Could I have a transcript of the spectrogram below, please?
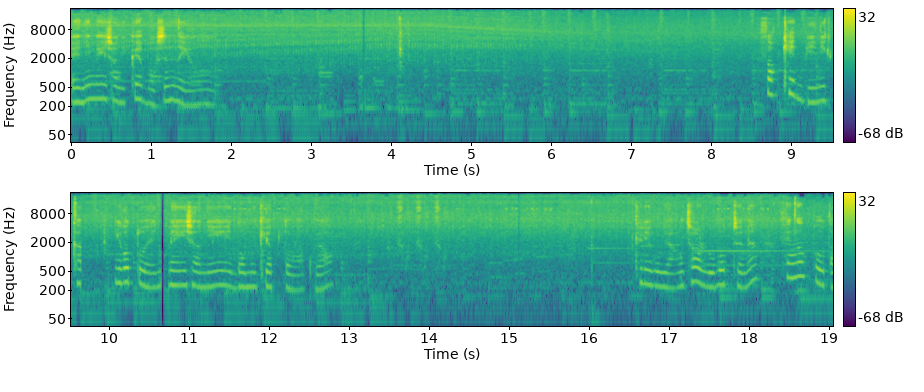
애니메이션이 꽤 멋있네요. 서킷 미니카 이것도 애니메이션이 너무 귀엽더라고요. 그리고 양철 로봇은 생각보다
